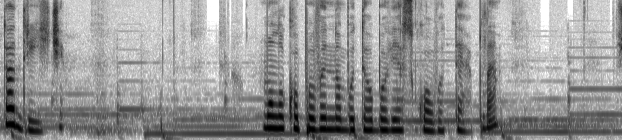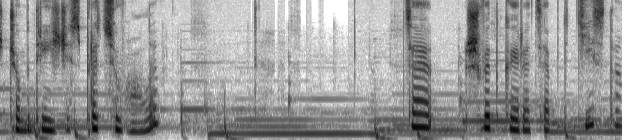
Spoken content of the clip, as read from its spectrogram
та дріжджі. Молоко повинно бути обов'язково тепле, щоб дріжджі спрацювали. Це швидкий рецепт тіста.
